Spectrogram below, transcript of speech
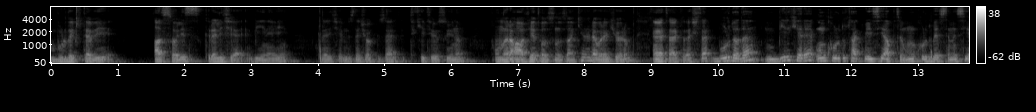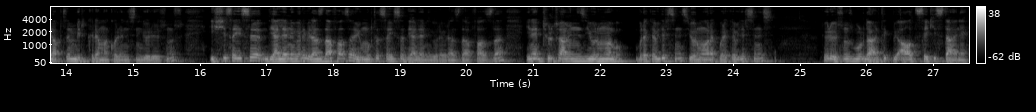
Buradaki tabii Assolis kraliçe bir nevi. Kraliçemiz de çok güzel tüketiyor suyunu. Onlara afiyet olsun o zaman kenara bırakıyorum. Evet arkadaşlar burada da bir kere un kurdu takviyesi yaptığım, un kurdu beslemesi yaptığım bir krema kolonisini görüyorsunuz. İşçi sayısı diğerlerine göre biraz daha fazla, yumurta sayısı da diğerlerine göre biraz daha fazla. Yine tür tahmininizi yorumuna bırakabilirsiniz, yorum olarak bırakabilirsiniz. Görüyorsunuz burada artık bir 6-8 tane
